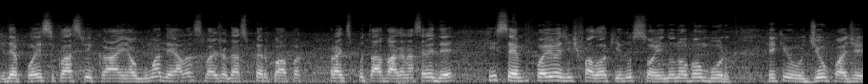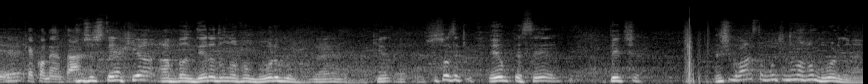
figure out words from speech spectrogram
E depois, se classificar em alguma delas, vai jogar a Supercopa para disputar a vaga na Série D, que sempre foi, a gente falou aqui, do sonho do Novo Hamburgo. O que, que o Dil pode é, quer comentar? A gente tem aqui a, a bandeira do Novo Hamburgo, né? Aqui, as pessoas aqui, eu, PC, Pitch, a gente gosta muito do Novo Hamburgo, né?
